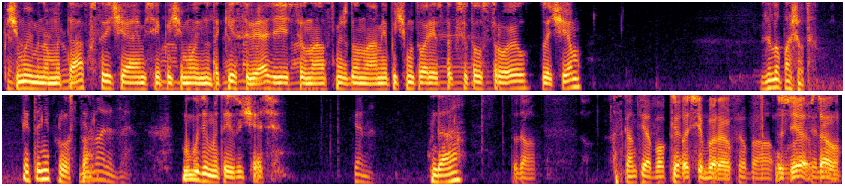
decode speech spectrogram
Почему именно мы так встречаемся, и почему именно такие связи есть у нас между нами, почему Творец так все это устроил, зачем? Это непросто. Мы будем это изучать. Да? Спасибо, Раф. Я встал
